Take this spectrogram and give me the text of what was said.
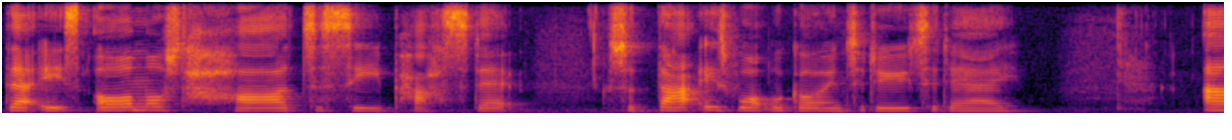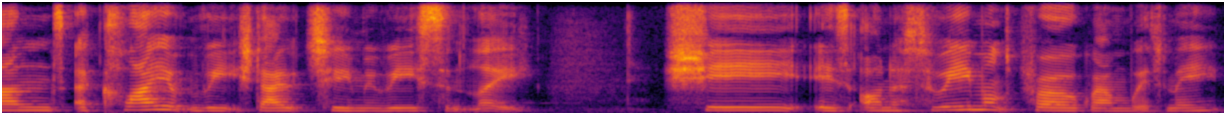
that it's almost hard to see past it. So, that is what we're going to do today. And a client reached out to me recently. She is on a three month program with me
